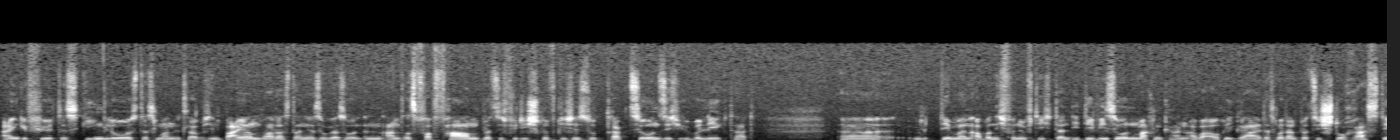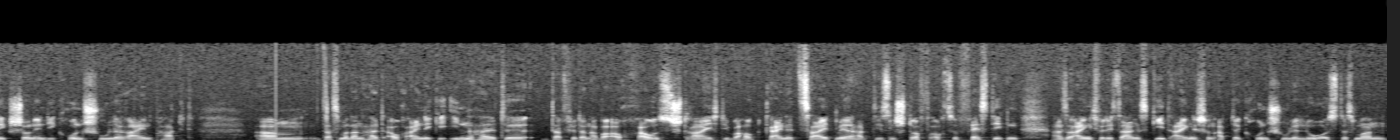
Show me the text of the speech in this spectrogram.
eingeführt. Das ging los, dass man, glaube ich, in Bayern war das dann ja sogar so ein anderes Verfahren plötzlich für die schriftliche Subtraktion sich überlegt hat äh, mit dem man aber nicht vernünftig dann die Division machen kann, aber auch egal, dass man dann plötzlich Stochastik schon in die Grundschule reinpackt, ähm, dass man dann halt auch einige Inhalte dafür dann aber auch rausstreicht, überhaupt keine Zeit mehr hat, diesen Stoff auch zu festigen. Also eigentlich würde ich sagen, es geht eigentlich schon ab der Grundschule los, dass man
